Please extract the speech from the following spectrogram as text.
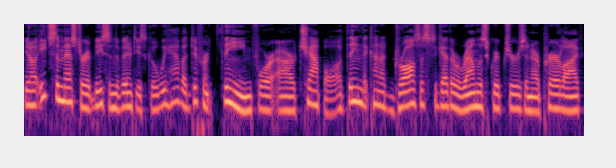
You know, each semester at Beeson Divinity School, we have a different theme for our chapel, a theme that kind of draws us together around the scriptures and our prayer life.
